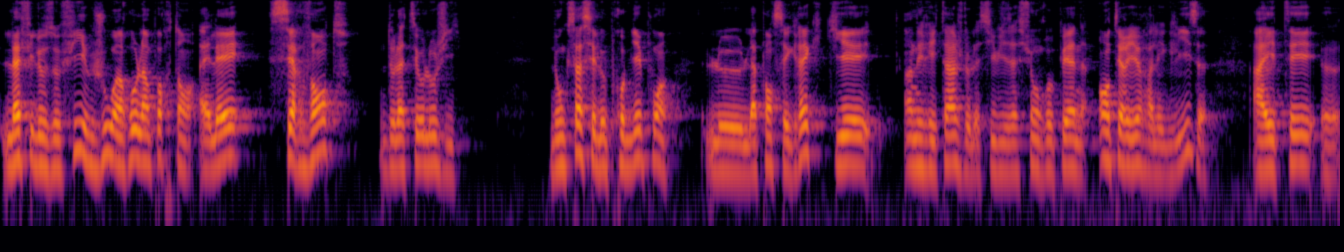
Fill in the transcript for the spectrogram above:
la philosophie joue un rôle important. Elle est servante de la théologie. Donc ça, c'est le premier point. la pensée grecque, qui est un héritage de la civilisation européenne antérieure à l'Église, a été euh,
